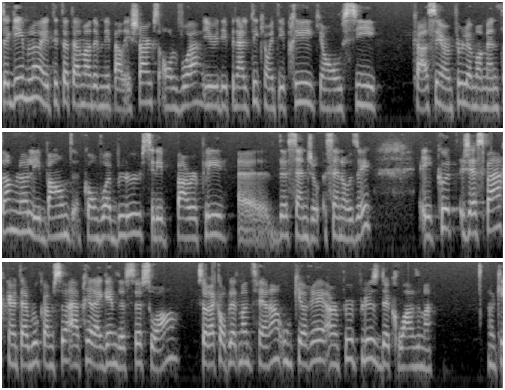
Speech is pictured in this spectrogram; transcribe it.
Ce game-là a été totalement dominé par les Sharks. On le voit. Il y a eu des pénalités qui ont été prises, qui ont aussi cassé un peu le momentum. Les bandes qu'on voit bleues, c'est les power play euh, de San, Jose. Écoute, j'espère qu'un tableau comme ça, après la game de ce soir, sera complètement différent ou qu'il y aurait un peu plus de croisement. OK?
